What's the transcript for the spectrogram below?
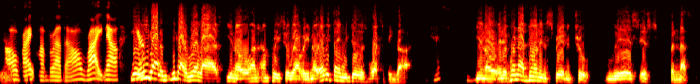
yeah, All right, my brother. All right. Now well, we gotta we gotta realize, you know, I'm, I'm pretty sure we already know everything we do is worshiping God. Yes. Mm-hmm. You know, and if we're not doing it in the spirit and truth, it's it's for nothing.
